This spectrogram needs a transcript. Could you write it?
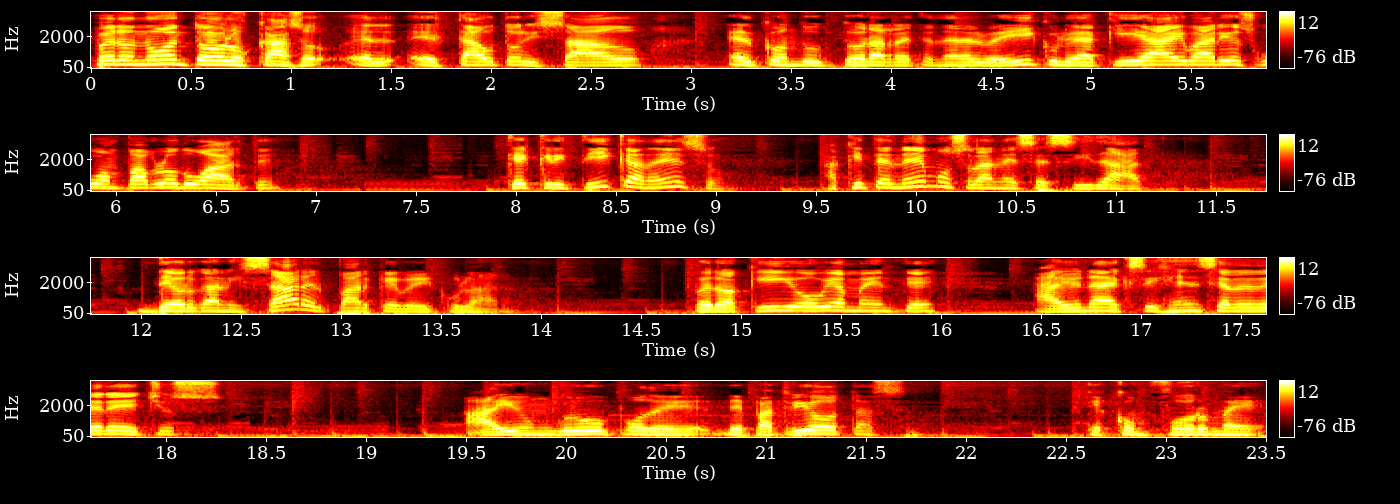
pero no en todos los casos está autorizado el conductor a retener el vehículo. Y aquí hay varios Juan Pablo Duarte que critican eso. Aquí tenemos la necesidad de organizar el parque vehicular. Pero aquí obviamente hay una exigencia de derechos, hay un grupo de, de patriotas que conforme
